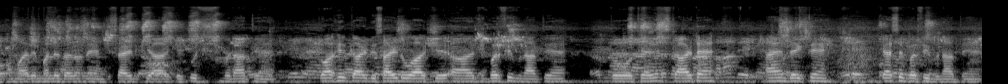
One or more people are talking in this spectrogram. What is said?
हमारे महल्लेदारों ने डिसाइड किया कि कुछ बनाते हैं। तो आखिरकार डिसाइड हुआ कि आज बर्फ़ी बनाते हैं। तो कैसे स्टार्ट है। आए देखते हैं कैसे बर्फ़ी बनाते हैं।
